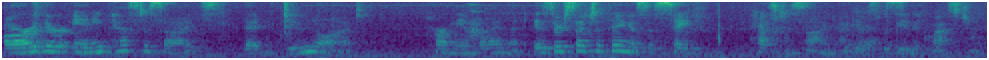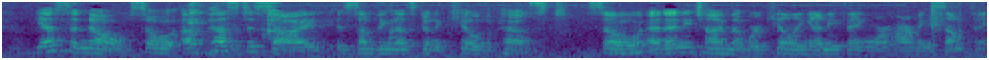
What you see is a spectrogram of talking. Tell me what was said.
Are there any pesticides that do not harm the environment? Is there such a thing as a safe pesticide, I guess would be the question. Yes and no. So a pesticide is something that's going to kill the pest. So at any time that we're killing anything, we're harming something,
